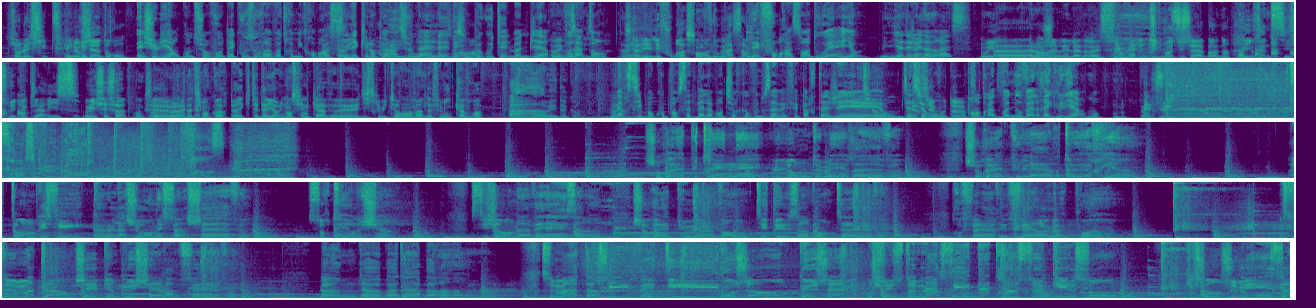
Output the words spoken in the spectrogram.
sur le site. Et nous viendrons. Et Julien, on compte sur vous dès que vous ouvrez votre microbrasserie, Ah oui. dès qu'elle est Ah oui, opérationnelle, nous dès qu'on hein. peut goûter une bonne bière, Avec on vous attend. Voilà. C'est les, les fous brassants Les à fous Douai. brassants. Les fous brassants à Douai, il y a- il y a déjà une adresse? Oui. Euh, alors, Moi, je euh, l'ai l'adresse. Ouais. Dites-moi si c'est la bonne. hein. Oui. 26 rue des Clarisses. Oui, c'est ça. Donc c'est Ouais. euh, voilà, le bâtiment qu'on a repéré, qui était d'ailleurs une ancienne cave et distributeur en vin de la famille Cavrois. Ah oui, d'accord. Merci beaucoup pour cette belle aventure que vous nous avez fait partager. Merci à et vous. on, bien Merci sûr, à vous on, deux. on prendra de vos nouvelles régulièrement. Merci. France Bleu Nord. J'aurais pu traîner le long de mes rêves. J'aurais pu l'air de rien. Attendre ici que la journée s'achève. Sortir le chien. Si j'en avais un, j'aurais pu m'inventer des inventaires. Refaire et faire le point. Mais ce matin, j'ai bien plus cher à faire. Bam da ba da bam. Ce matin j'irai dire aux gens que j'aime, ou juste merci d'être ce qu'ils sont. Qu'ils changent mes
